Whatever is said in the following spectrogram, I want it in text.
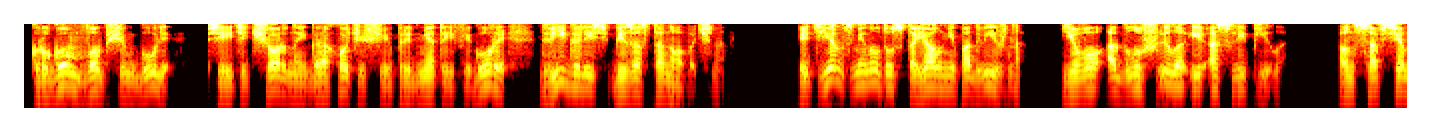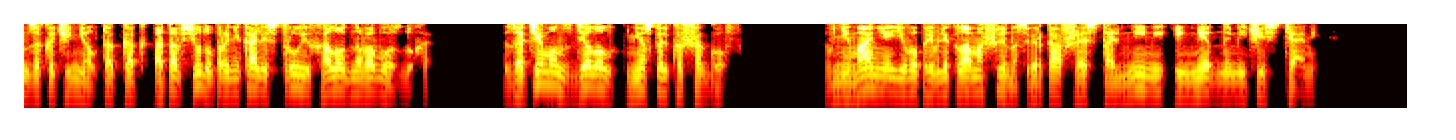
Кругом в общем гуле все эти черные грохочущие предметы и фигуры двигались безостановочно. Этьен с минуту стоял неподвижно, его оглушило и ослепило. Он совсем закоченел, так как отовсюду проникали струи холодного воздуха. Затем он сделал несколько шагов. Внимание его привлекла машина, сверкавшая стальными и медными частями.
